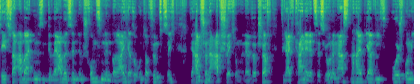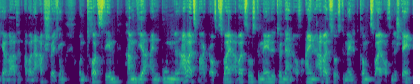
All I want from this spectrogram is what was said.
Cs verarbeitendes Gewerbe sind im schrumpfenden Bereich, also unter 50. Wir haben schon eine Abschwächung in der Wirtschaft. Vielleicht keine Rezession im ersten Halbjahr, wie ursprünglich erwartet, aber eine Abschwächung. Und trotzdem haben wir einen boomenden Arbeitsmarkt. Auf zwei arbeitslos gemeldete, nein, auf einen arbeitslos gemeldet kommen zwei offene Stellen.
